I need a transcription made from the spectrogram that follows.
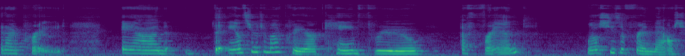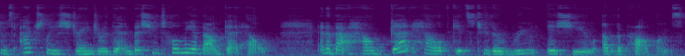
and I prayed. And the answer to my prayer came through a friend. Well, she's a friend now. She was actually a stranger then, but she told me about gut health and about how gut health gets to the root issue of the problems.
